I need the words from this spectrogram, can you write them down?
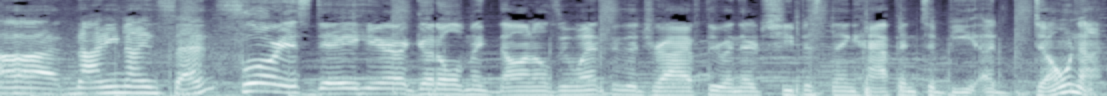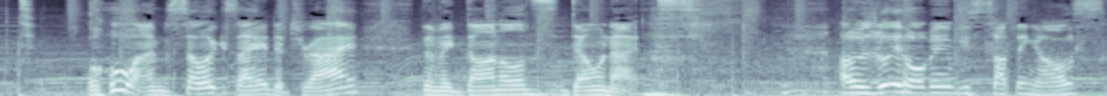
uh, 99 cents? Glorious day here at good old McDonald's. We went through the drive through and their cheapest thing happened to be a donut. Oh, I'm so excited to try the McDonald's donuts. I was really hoping it'd be something else.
